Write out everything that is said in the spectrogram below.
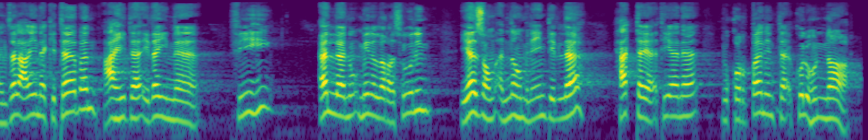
أنزل علينا كتابا عهد إلينا فيه ألا نؤمن لرسول يزعم أنه من عند الله حتى يأتينا بقربان تأكله النار.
